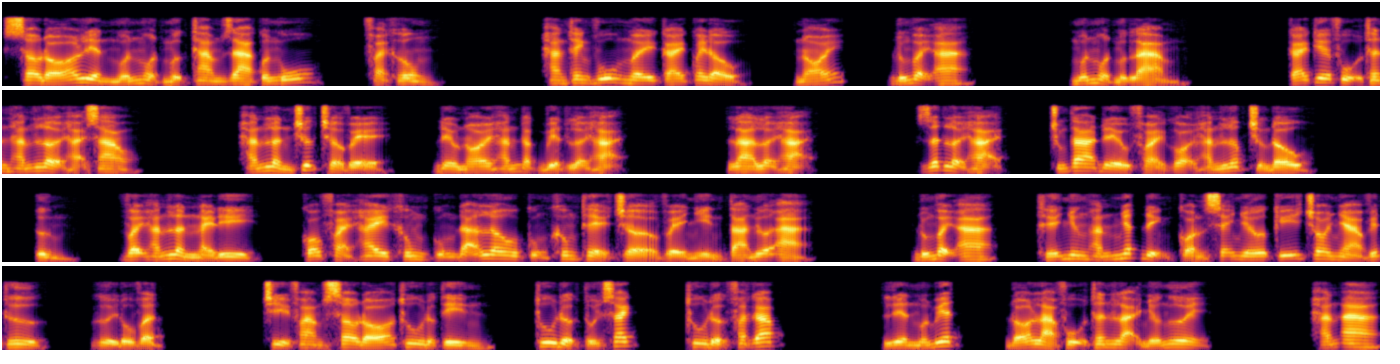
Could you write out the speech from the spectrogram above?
sau đó liền muốn một mực tham gia quân ngũ, phải không? Hàn thanh vũ mấy cái quay đầu, nói, đúng vậy a muốn một mực làm. Cái kia phụ thân hắn lợi hại sao? Hắn lần trước trở về, đều nói hắn đặc biệt lợi hại. Là lợi hại. Rất lợi hại, chúng ta đều phải gọi hắn lớp trưởng đâu. Ừ m vậy hắn lần này đi, có phải hay không cũng đã lâu cũng không thể trở về nhìn ta nữa à? Đúng vậy a, thế nhưng hắn nhất định còn sẽ nhớ kỹ cho nhà viết thư, gửi đồ vật. Chỉ phàm sau đó thu được tin, thu được túi sách, thu được phát gấp. Liền muốn biết, đó là phụ thân lại nhớ ngươi. Hắn a,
